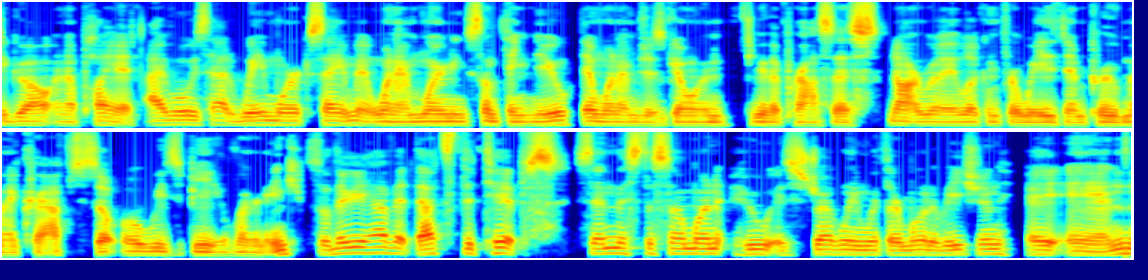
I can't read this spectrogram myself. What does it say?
to go out and apply it. I've always had way more excitement when I'm learning something new than when I'm just going through the process, not really looking for ways to improve my craft. So always be learning. So there you have it. That's the tips. Send this to someone who is struggling with their motivation. Hey, and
